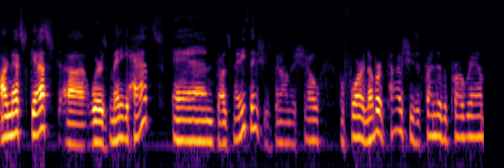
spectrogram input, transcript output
our next guest uh, wears many hats and does many things. She's been on the show before a number of times. She's a friend of the program,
